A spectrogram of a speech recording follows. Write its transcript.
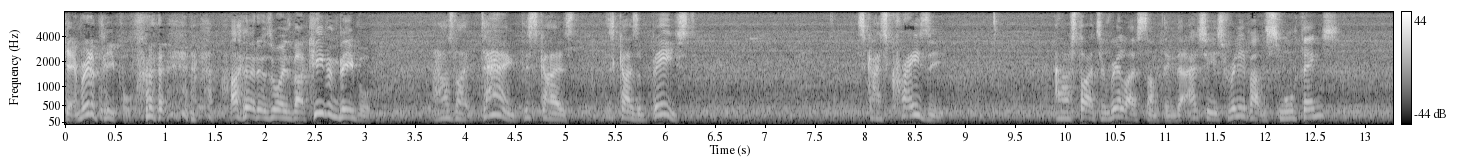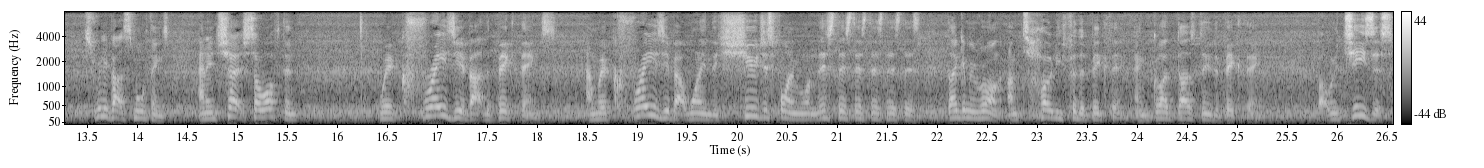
getting rid of people. I heard it was always about keeping people. And I was like, dang, this guy's this guy's a beast. This guy's crazy. And I started to realize something that actually it's really about the small things. It's really about the small things. And in church, so often we're crazy about the big things. And we're crazy about wanting the hugest following. We want this, this, this, this, this, this. Don't get me wrong, I'm totally for the big thing. And God does do the big thing. But with Jesus,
